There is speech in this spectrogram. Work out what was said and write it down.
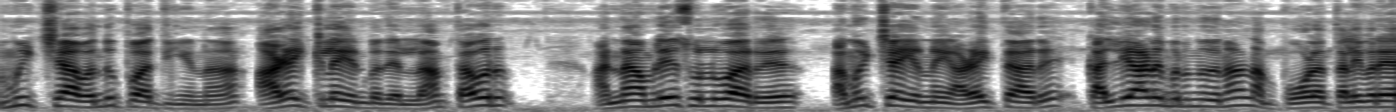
அமித்ஷா வந்து பார்த்தீங்கன்னா அழைக்கல என்பதெல்லாம் தவறு. அண்ணாமலே சொல்லுவார் அமித்ஷா என்னை அழைத்தாரு கல்யாணம் இருந்ததுனால் நான் போல தலைவரை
